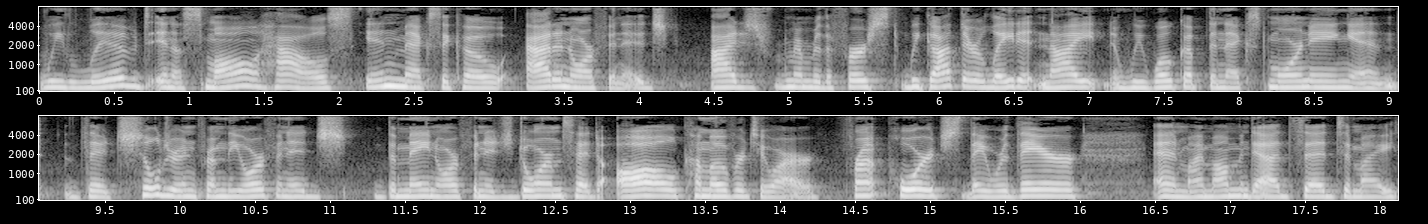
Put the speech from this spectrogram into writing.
We lived in a small house in Mexico at an orphanage. I just remember the first, we got there late at night and we woke up the next morning, and the children from the orphanage, the main orphanage dorms, had all come over to our front porch. They were there and my mom and dad said to my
